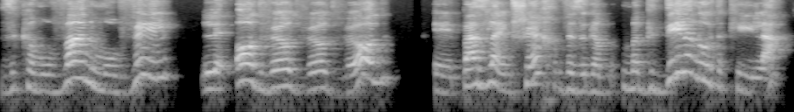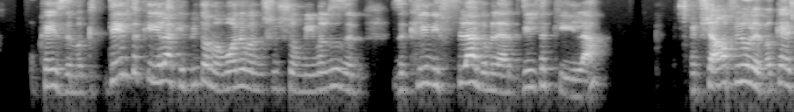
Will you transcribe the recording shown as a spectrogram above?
זה כמובן מוביל לעוד ועוד ועוד ועוד בז להמשך, וזה גם מגדיל לנו את הקהילה, אוקיי? זה מגדיל את הקהילה, כי פתאום המון אנשים שומעים על זה, זה, זה כלי נפלא גם להגדיל את הקהילה. אפשר אפילו לבקש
